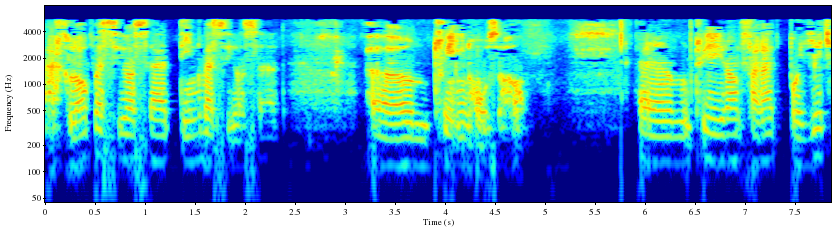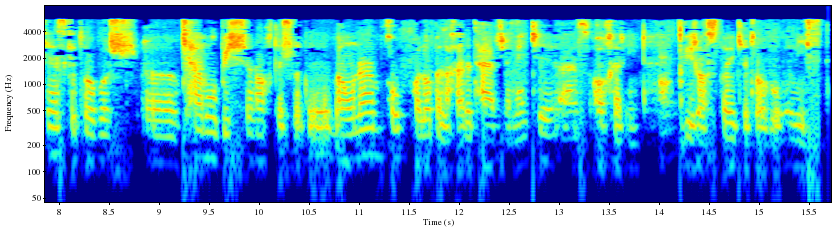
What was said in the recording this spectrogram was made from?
اخلاق و سیاست دین و سیاست توی این حوزه ها توی ایران فقط با یکی از کتاباش کم و بیش شناخته شده و اونم خب حالا بالاخره ترجمه که از آخرین ویراستای کتاب اون نیست.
